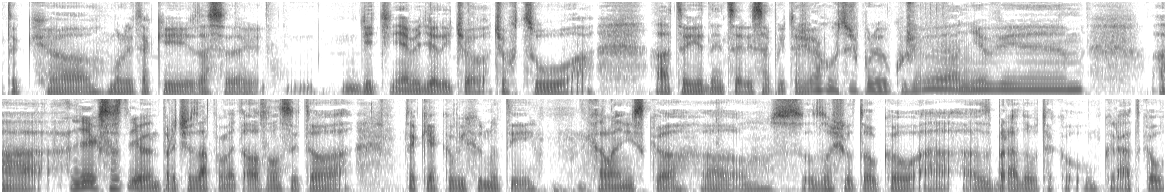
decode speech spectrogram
tak uh, boli takí zase deti nevedeli, čo, čo chcú a, a tej jednej cely sa pýta, že ako chceš polievku, že ja neviem. A nejak sa neviem, prečo zapamätal som si to a taký ako vychudnutý chalanisko uh, so šiltovkou a, a s bradou takou krátkou.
